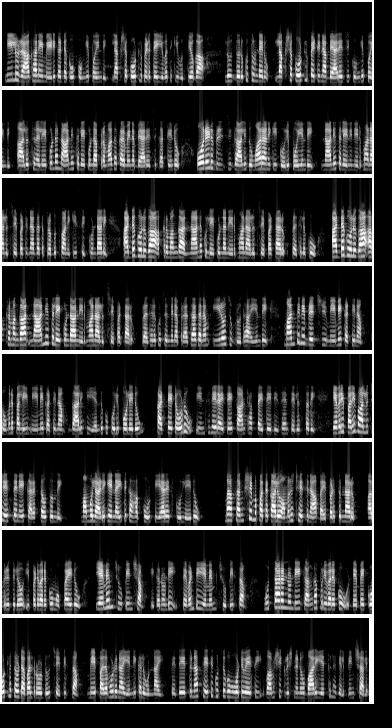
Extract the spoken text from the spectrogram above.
నీళ్ళు రాగానే మేడిగడ్డకు కుంగిపోయింది. లక్ష కోట్లు పెడితే యువతికి ఉద్యోగ లు దొరుకుతుండెను. లక్ష కోట్లు పెట్టిన బ్యారేజీ కుంగిపోయింది. ఆలోచన లేకుండా నాణ్యత లేకుండా ప్రమాదకరమైన బ్యారేజీ కట్టిండు. ఓరేడు బ్రిడ్జి గాలి దుమారానికి కూలిపోయింది. నాణ్యత లేని నిర్మాణాలు చేపట్టిన గత ప్రభుత్వానికి సిగ్గుండాలి. అడ్డగోలుగా అక్రమంగా నాన్నకు లేకుండా నిర్మాణాలు చేపట్టారు ప్రజలకు అడ్డగోలుగా అక్రమంగా నాణ్యత లేకుండా నిర్మాణాలు చేపట్టారు. ప్రజలకు చెందిన ప్రజాధనం ఈ రోజు వృధా అయింది. మంతిని బ్రిడ్జ్ మేమే కట్టినాం. సోమనపల్లి మేమే కట్టినాం. గాలికి ఎందుకు కూలిపోలేదు? కట్టేటోడు ఇంజనీర్ అయితే కాంట్రాక్ట్ అయితే డిజైన్ తెలుస్తుంది. ఎవరి పని వాళ్ళు చేస్తేనే కరెక్ట్ అవుతుంది. మమ్ములు అడిగే నైతిక హక్కు టీఆర్ఎస్కు లేదు. మా సంక్షేమ పథకాలు అమలు చేసినా భయపడుతున్నారు. అభివృద్ధిలో ఇప్పటి వరకు ముప్పై ఐదు ఎంఎం చూపించాం. ఇక నుండి సెవెంటీ ఎంఎం చూపిస్తాం. ముత్తారం నుండి గంగాపురి వరకు డెబ్బై కోట్లతో డబల్ రోడ్డు చేపిస్తాం. మే పదమూడున ఎన్నికలు ఉన్నాయి. పెద్ద ఎత్తున చేతి గుర్తుకు ఓటు వేసి వంశీకృష్ణను భారీ ఎత్తున గెలిపించాలి.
